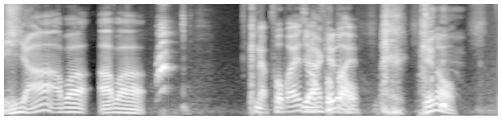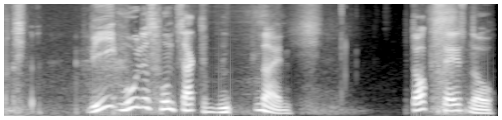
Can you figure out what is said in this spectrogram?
Ja, aber, aber Knapp vorbei ist ja, auch vorbei. genau. genau. Wie Mules Hund sagt, nein. Doc says no.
